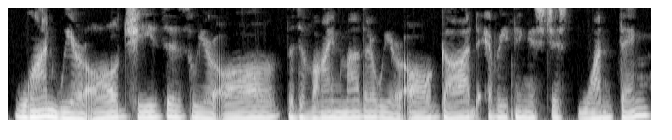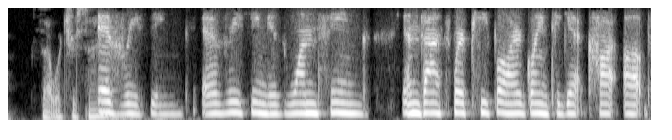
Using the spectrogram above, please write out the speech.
one? We are all Jesus. We are all the Divine Mother. We are all God. Everything is just one thing. Is that what you're saying? Everything. Everything is one thing. And that's where people are going to get caught up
